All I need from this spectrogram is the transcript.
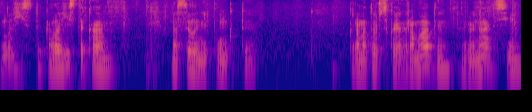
Логістика. Логістика, населені пункти Краматорської громади, руйнації.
